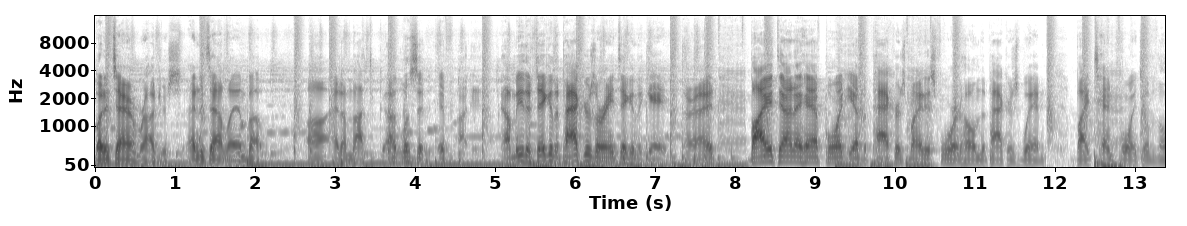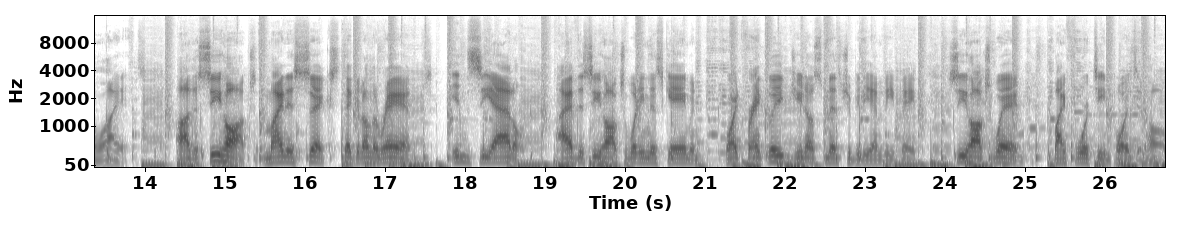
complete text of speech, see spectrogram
But it's Aaron Rodgers, and it's at Lambeau. Uh, and I'm not. Uh, listen, if I, I'm either taking the Packers or I ain't taking the game. All right, buy it down a half point. You have the Packers minus four at home. The Packers win by 10 points over the Lions. Uh, the Seahawks minus six, taking on the Rams in Seattle. I have the Seahawks winning this game, and quite frankly, Geno Smith should be the MVP. Seahawks win by 14 points at home.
